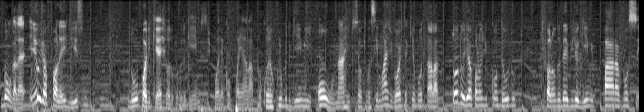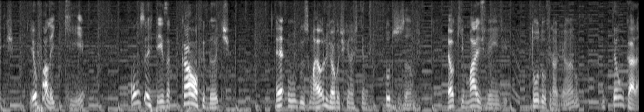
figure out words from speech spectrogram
Bom, galera, eu já falei disso no podcast lá do Clube do Game. Vocês podem acompanhar lá. Procura o Clube do Game on na rede social que você mais gosta, que eu vou estar lá todo dia falando de conteúdo, falando de videogame para vocês. Eu falei que, com certeza, Call of Duty é um dos maiores jogos que nós temos todos os anos. É o que mais vende todo o final de ano. Então, cara,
